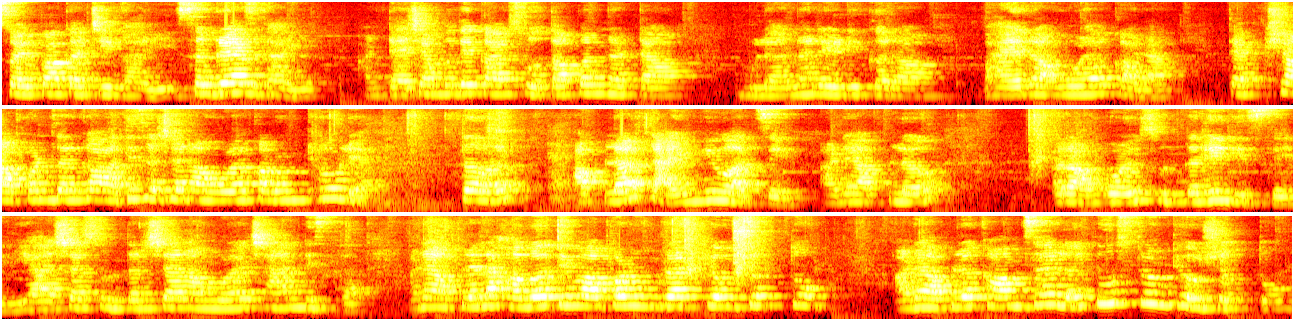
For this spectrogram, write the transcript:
स्वयंपाकाची घाई सगळ्याच घाई. आणि त्याच्यामध्ये काय? स्वतः पण नटा मुलांना रेडी करा बाहेर रांगोळ्या काढा. त्यापेक्षा आपण जर का आधीच अशा रांगोळ्या काढून ठेवल्या तर आपला टाईमही वाचेल आणि आपलं रांगोळी सुंदरही दिसेल. ह्या अशा सुंदरशा रांगोळ्या छान दिसतात. आणि आपल्याला हवं तेव्हा आपण उमरात ठेवू शकतो आणि आपलं काम झालं की उचलून ठेवू शकतो.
